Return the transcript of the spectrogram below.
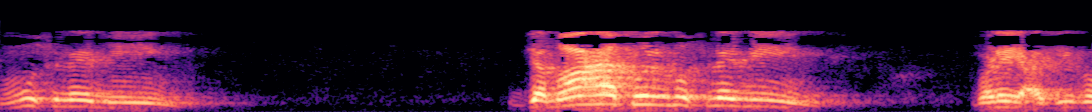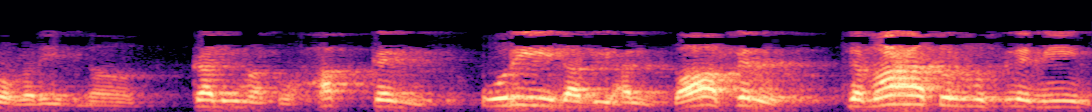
مسلمین۔ جماعت المسلمین، بڑے عجیب و غریب نام. کلیمت حق ارید ابھی الباطل. جماعت المسلمین،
